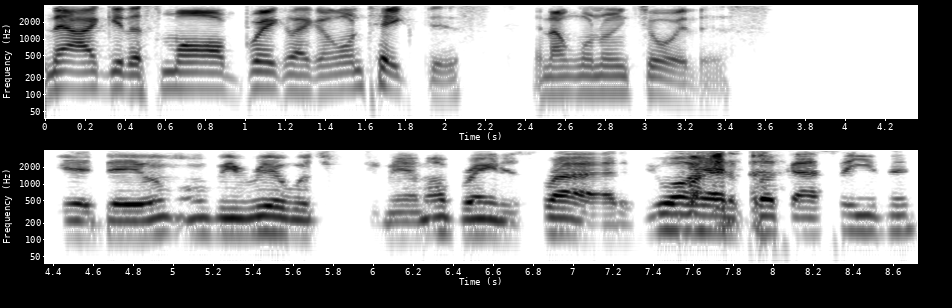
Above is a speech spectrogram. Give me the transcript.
Now I get a small break. Like I'm gonna take this and I'm gonna enjoy this. Yeah, Dave, I'm, gonna be real with you, man. My brain is fried. If you all had a Buckeye season,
